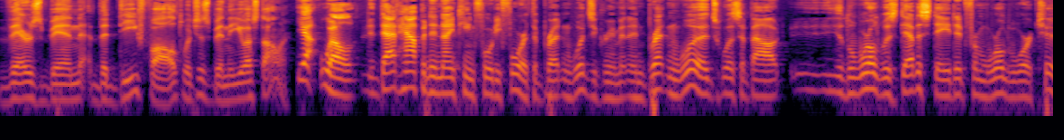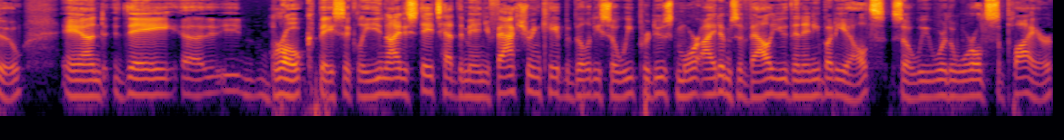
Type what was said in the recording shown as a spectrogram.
there's been the default, which has been the US dollar. Yeah, well, that happened in 1944 at the Bretton Woods Agreement. And Bretton Woods was about the world was devastated from World War II, and they uh, broke basically. The United States had the manufacturing capability, so we produced more items of value than anybody else. So we were the world's supplier.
